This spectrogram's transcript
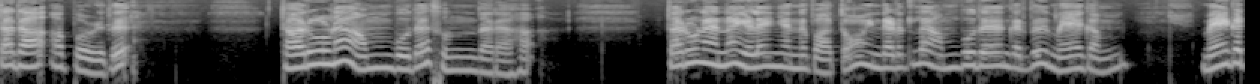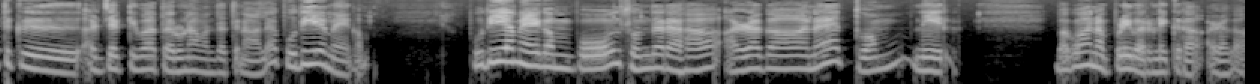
ததா அப்பொழுது தருண அம்புத சுந்தரகா தருணன்னா இளைஞன்னு பார்த்தோம் இந்த இடத்துல அம்புதங்கிறது மேகம் மேகத்துக்கு அப்ஜெக்டிவாக தருணம் வந்ததுனால புதிய மேகம் புதிய மேகம் போல் சுந்தரகா அழகான துவம் நீர். பகவான் அப்படி வர்ணிக்கிறா அழகா.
